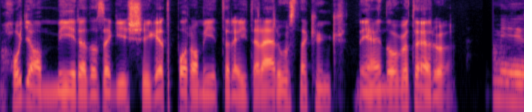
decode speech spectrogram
hogyan méred az egészséget, paramétereit? Elárulsz nekünk néhány dolgot erről? Ami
